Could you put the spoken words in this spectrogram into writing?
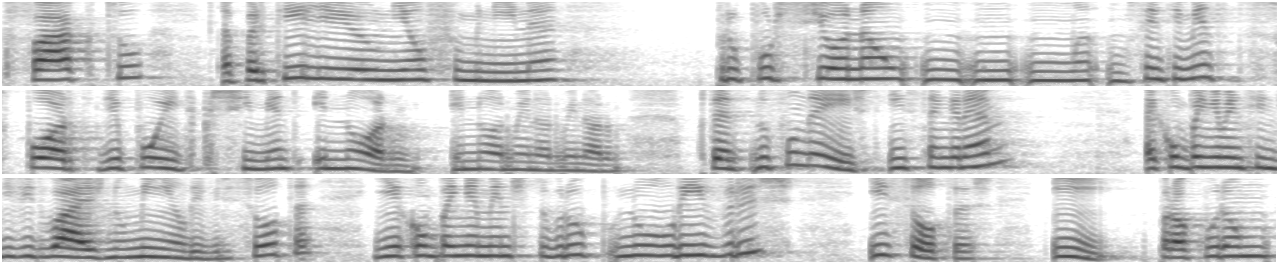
de facto a partilha e a união feminina proporcionam um, um, um, sentimento de suporte, de apoio e de crescimento enorme, enorme, enorme, enorme. Portanto, no fundo é isto: Instagram, acompanhamentos individuais no Minha Livre e Solta e acompanhamentos do grupo no Livres e Soltas. E procuram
